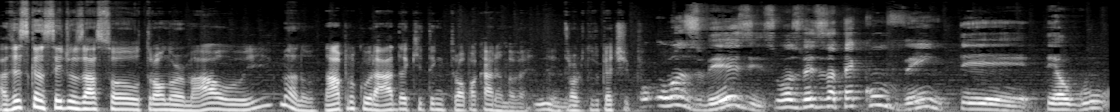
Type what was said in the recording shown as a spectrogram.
às vezes cansei de usar só o troll normal e, mano, dá uma procurada que tem troll pra caramba, velho. Tem Uhum. troll de tudo que é tipo. Ou, ou às vezes, ou às vezes até convém ter, ter algum.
